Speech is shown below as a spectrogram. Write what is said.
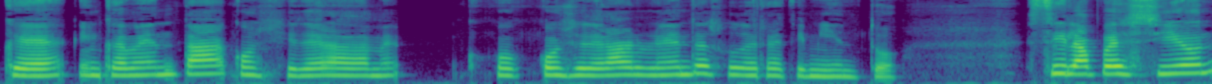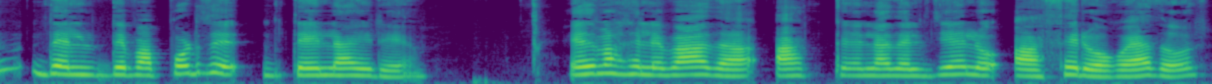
que incrementa considerablemente su derretimiento. Si la presión del, de vapor del aire es más elevada que la del hielo a cero grados,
